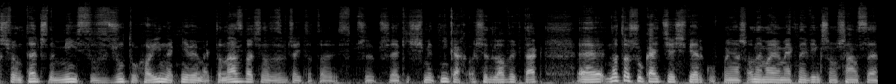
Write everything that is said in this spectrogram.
świątecznym miejscu zrzutu choinek, nie wiem jak to nazwać, no zazwyczaj to, to jest przy, przy jakichś śmietnikach osiedlowych, tak, e, no to szukajcie świerków, ponieważ one mają jak największą szansę,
